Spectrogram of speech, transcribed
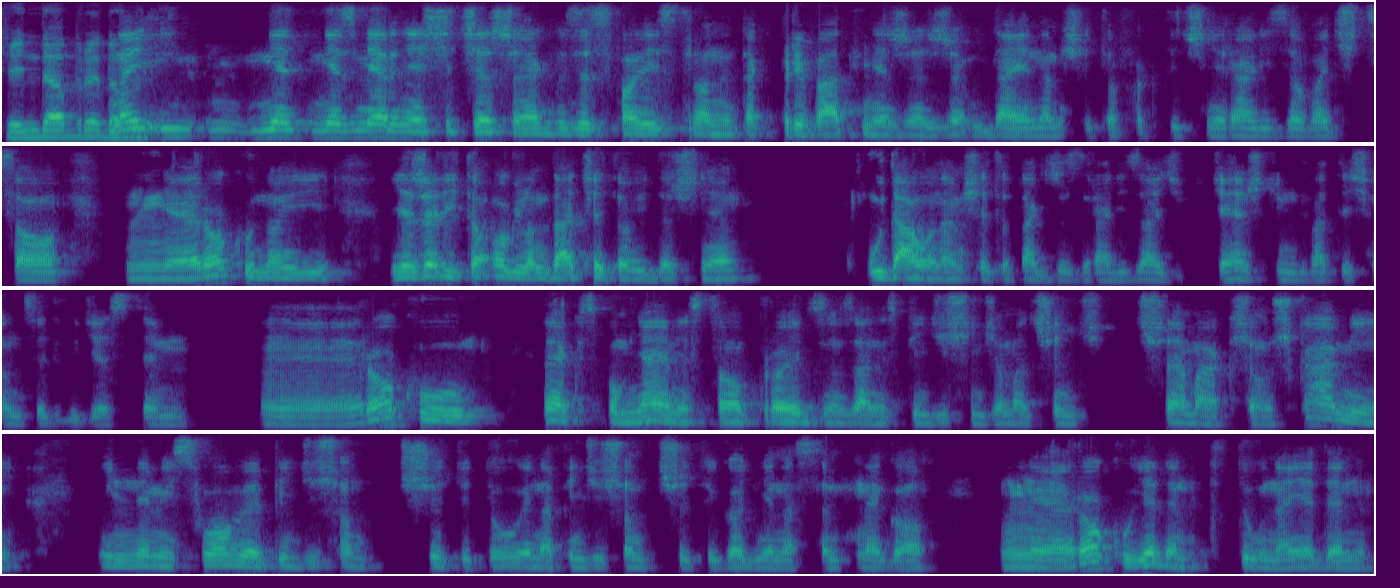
Dzień dobry. dobry. No i nie, niezmiernie się cieszę jakby ze swojej strony tak prywatnie, że, że udaje nam się to faktycznie realizować co mm, roku. No i jeżeli to oglądacie, to widocznie udało nam się to także zrealizować w ciężkim 2020 e, roku. Tak jak wspomniałem, jest to projekt związany z 53 książkami. Innymi słowy, 53 tytuły na 53 tygodnie następnego roku, jeden tytuł na jeden,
